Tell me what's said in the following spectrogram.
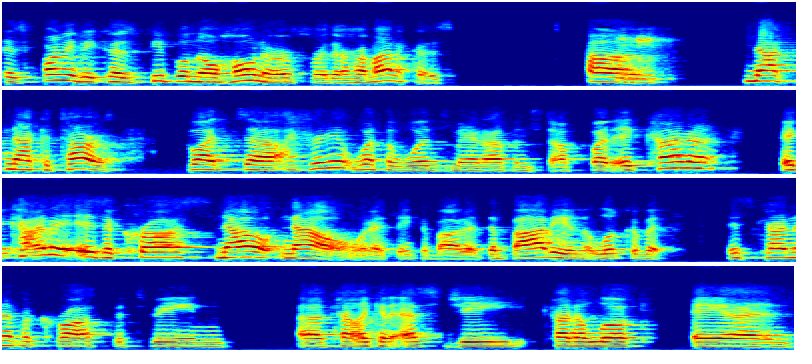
is funny because people know Hohner for their harmonicas, um, mm-hmm. not not guitars. But uh, I forget what the wood's made of and stuff. But it kind of it kind of is a cross now. Now when I think about it, the body and the look of it is kind of a cross between uh, kind of like an SG kind of look and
